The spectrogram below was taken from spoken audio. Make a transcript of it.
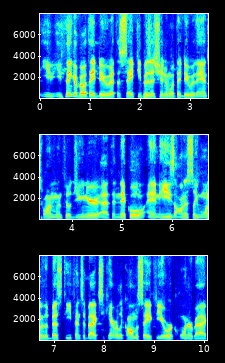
you you think of what they do at the safety position and what they do with Antoine Winfield Jr. at the nickel, and he's honestly one of the best defensive backs. You can't really call him a safety or a cornerback.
